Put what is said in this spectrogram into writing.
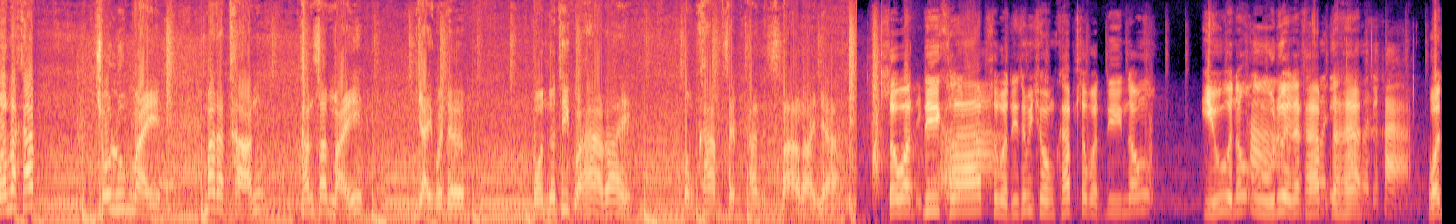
ปิดแล้วครับ โชว์รูมใหม่ มาตรฐานทันสมัยใหญ่กว่าเดิม บนเนื้อที่กว่า 5 ไร่ ตรงข้ามเซ็นทรัลสารายา สวัสดีครับ สวัสดีท่านผู้ชมครับ สวัสดีน้องอิ๋วกับน้องอูด้วยนะครับสวัสดีนะฮะ สวัสดีค่ะ วัน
